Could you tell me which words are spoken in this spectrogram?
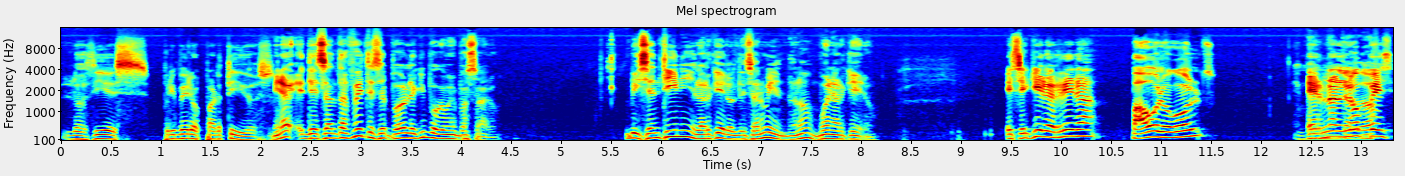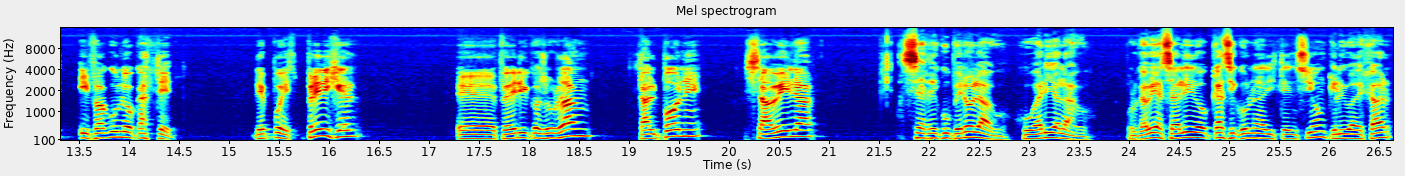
los 10 primeros partidos. Mirá, de Santa Fe este es el peor equipo que me pasaron. Vicentini, el arquero, el de Sarmiento, ¿no? Buen arquero. Ezequiel Herrera, Paolo Gols, Hernán. López y Facundo Castet. Después, Prediger, eh, Federico Jordán, Calpone, Sabela, se recuperó Lago, jugaría Lago, porque había salido casi con una distensión que lo iba a dejar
